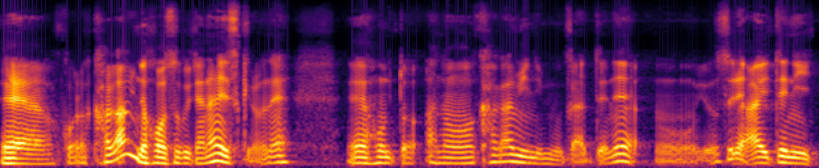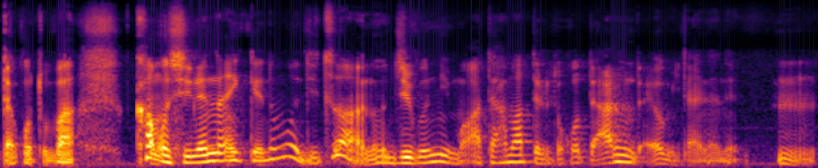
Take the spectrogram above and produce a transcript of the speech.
えーこれ鏡の法則じゃないですけどね、えー本当あの、鏡に向かってね、あの要するに相手に言った言葉かもしれないけども、実はあの自分にも当てはまってるとこってあるんだよ、みたいなね。うん。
